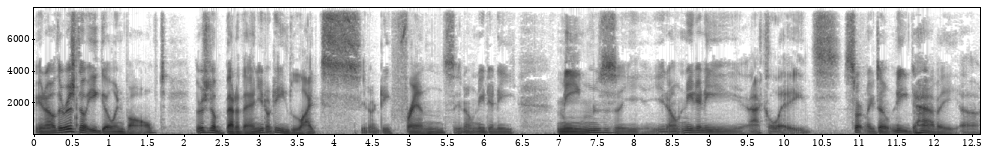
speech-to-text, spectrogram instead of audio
You know, there is no ego involved. There's no better than. You don't need likes. You don't need friends. You don't need any memes. You don't need any accolades. Certainly don't need to have a, uh,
